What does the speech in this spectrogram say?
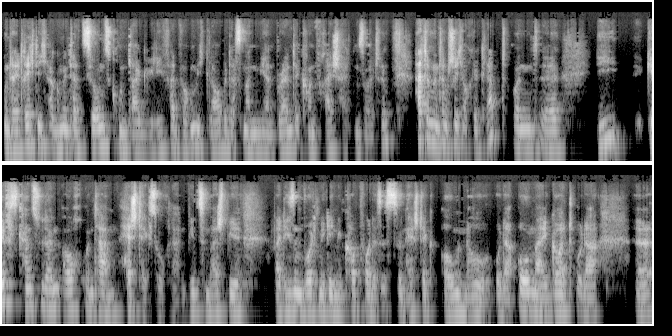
und halt richtig Argumentationsgrundlage geliefert, warum ich glaube, dass man mir einen Brand-Account freischalten sollte. Hat dann unterm Strich auch geklappt und die GIFs kannst du dann auch unter Hashtags hochladen, wie zum Beispiel bei diesem, wo ich mir gegen den Kopf vor, das ist so ein Hashtag Oh no oder Oh my God oder äh,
